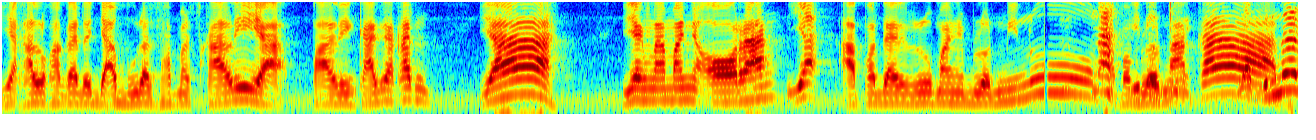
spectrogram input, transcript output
Ya kalau kagak ada jaburan sama sekali ya paling kagak kan ya yang namanya orang Iya. apa dari rumahnya belum minum apa itu belum bener. makan Ya bener,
